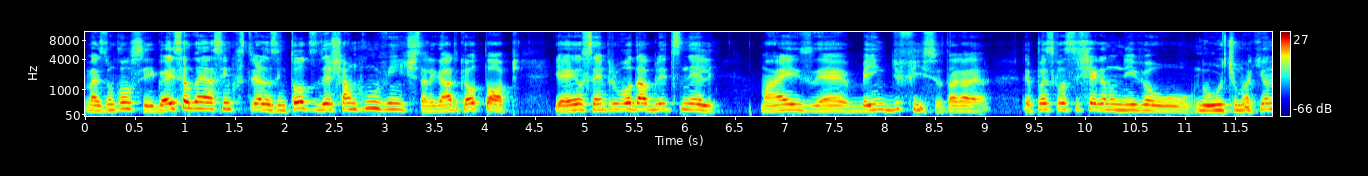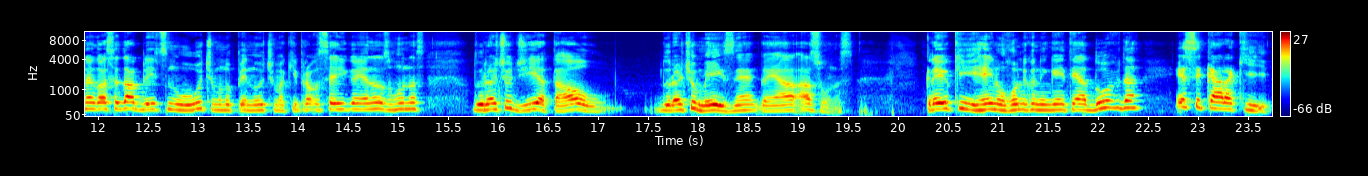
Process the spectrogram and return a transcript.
mas não consigo. Aí se eu ganhar 5 estrelas em todos, deixar um com 20, tá ligado? Que é o top. E aí eu sempre vou dar blitz nele. Mas é bem difícil, tá galera? Depois que você chega no nível, no último aqui, o negócio é dar blitz no último, no penúltimo aqui, pra você ir ganhando as runas durante o dia, tal, durante o mês, né? Ganhar as runas. Creio que Reino Único ninguém tenha dúvida. Esse cara aqui,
